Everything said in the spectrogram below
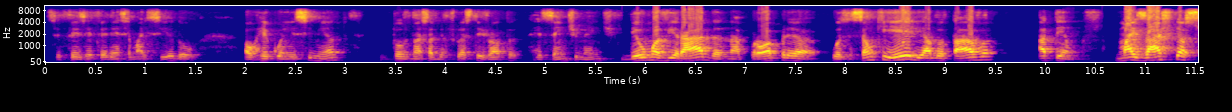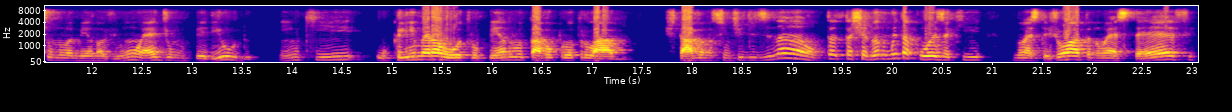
Você fez referência mais cedo ao, reconhecimento. Todos nós sabemos que o STJ, recentemente, deu uma virada na própria posição que ele adotava há tempos. Mas acho que a súmula 691 é de um período em que o clima era outro, o pêndulo estava para o outro lado. Estava no sentido de dizer, não, está tá chegando muita coisa aqui no STJ, no STF,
